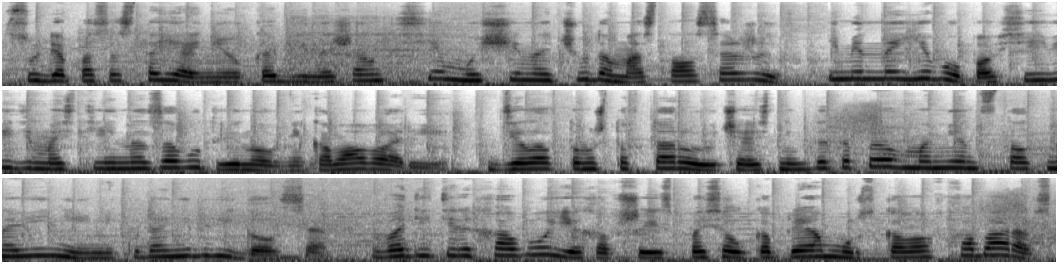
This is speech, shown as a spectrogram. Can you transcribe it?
Судя по состоянию кабины Шангси, мужчина чудом остался жив. Именно его, по всей видимости, и назовут виновником аварии. Дело в том, что второй участник ДТП в момент столкновения никуда не двигался. Водитель Хаво, ехавший из поселка Приамурского в Хабаровск,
